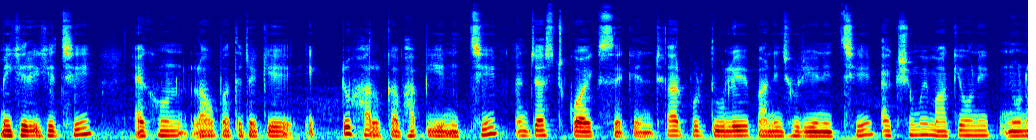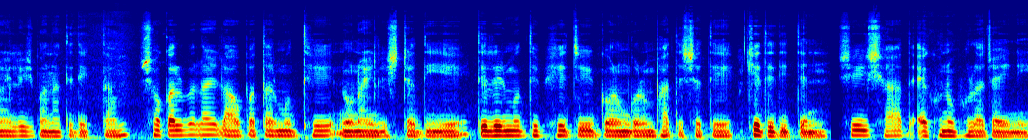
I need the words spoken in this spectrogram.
মেখে রেখেছি। এখন লাউ পাতাটাকে একটু হালকা ভাপিয়ে নিচ্ছি জাস্ট কয়েক সেকেন্ড তারপর তুলে পানি ঝরিয়ে নিচ্ছি। একসময় মাকে অনেক নোনা ইলিশ বানাতে দেখতাম। সকালবেলায় লাউ পাতার মধ্যে নোনা ইলিশটা দিয়ে তেলের মধ্যে ভেজে গরম গরম ভাতের সাথে খেতে দিতেন। সেই স্বাদ এখনও ভোলা যায়নি।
